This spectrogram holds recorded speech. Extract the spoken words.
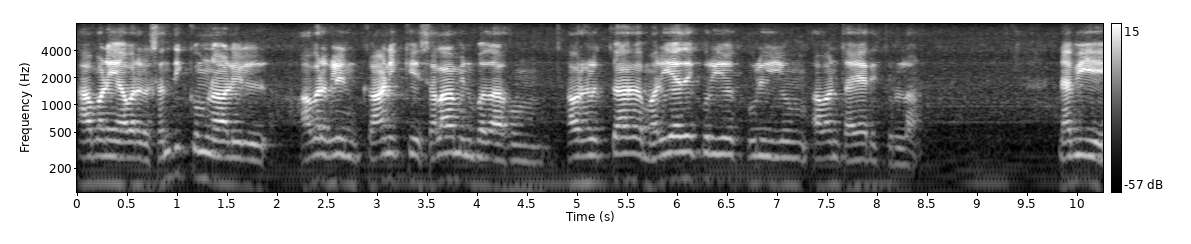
அவனை அவர்கள் சந்திக்கும் நாளில் அவர்களின் காணிக்கை சலாம் என்பதாகும் அவர்களுக்காக மரியாதைக்குரிய கூலியும் அவன் தயாரித்துள்ளான். நபியே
